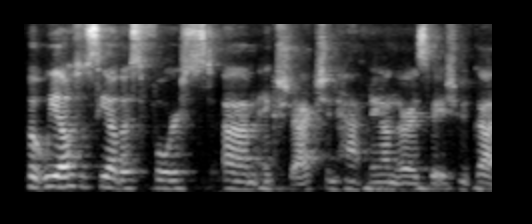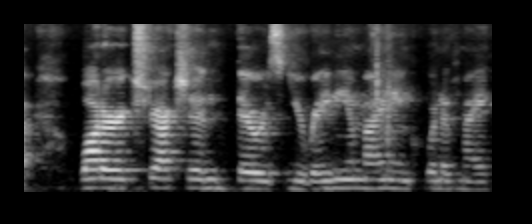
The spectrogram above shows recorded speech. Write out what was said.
but we also see all this forced um, extraction happening on the reservation. We've got water extraction. There was uranium mining. One of my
